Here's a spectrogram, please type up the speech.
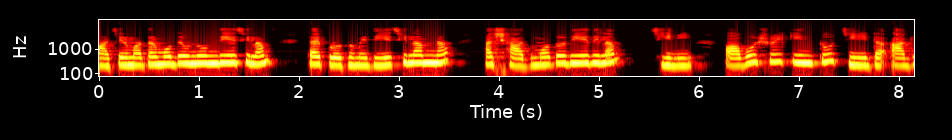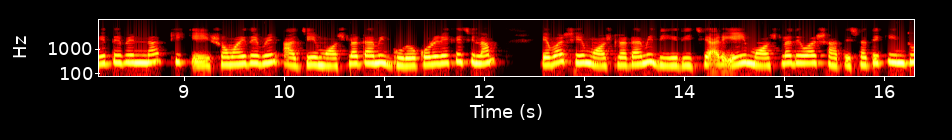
মাছের মাথার মধ্যেও নুন দিয়েছিলাম, তাই প্রথমে দিয়েছিলাম না। আর স্বাদ মতো দিয়ে দিলাম চিনি। অবশ্যই কিন্তু চিনিটা আগে দেবেন না, ঠিক এই সময় দেবেন। আর যে মশলাটা আমি গুঁড়ো করে রেখেছিলাম, এবার সেই মশলাটা আমি দিয়ে দিচ্ছি। আর এই মশলা দেওয়ার সাথে সাথে কিন্তু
